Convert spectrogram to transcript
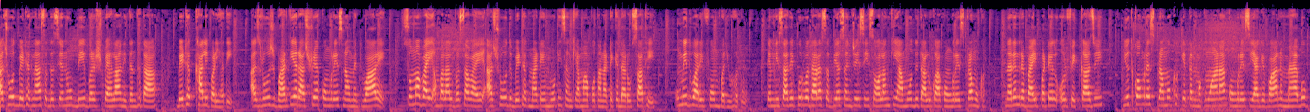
આછોદ બેઠકના સદસ્યનું બે વર્ષ પહેલા નિધન થતાં બેઠક ખાલી પડી હતી. આજરોજ ભારતીય રાષ્ટ્રીય કોંગ્રેસના ઉમેદવારે સોમાભાઈ અંબાલાલ વસાવાએ આ શોધ બેઠક માટે મોટી સંખ્યામાં પોતાના ટેકેદારો સાથે ઉમેદવારી ફોર્મ ભર્યું હતું. તેમની સાથે પૂર્વ ધારાસભ્ય સંજયસિંહ સોલંકી, આમોદ તાલુકા કોંગ્રેસ પ્રમુખ નરેન્દ્રભાઈ પટેલ ઉર્ફે કાજી, યુથ કોંગ્રેસ પ્રમુખ કેતન મકવાણા, કોંગ્રેસી આગેવાન મહેબૂબ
